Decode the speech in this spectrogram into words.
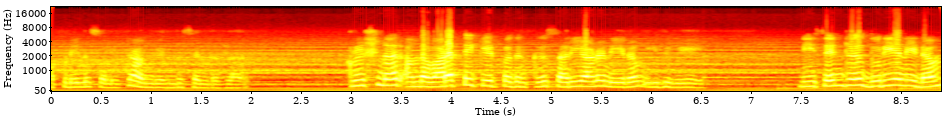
அப்படின்னு சொல்லிட்டு அங்கிருந்து சென்றார் கிருஷ்ணர் அந்த வரத்தை கேட்பதற்கு சரியான நேரம் இதுவே. நீ சென்று துரியனிடம்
